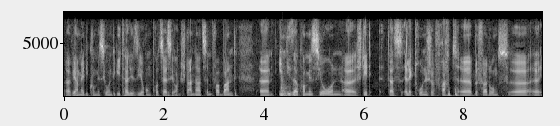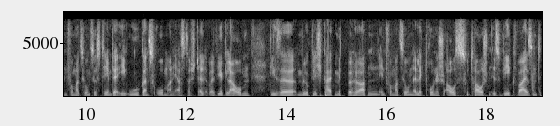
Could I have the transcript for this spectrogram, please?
Äh, wir haben ja die Kommission Digitalisierung, Prozesse und Standards im Verband. Äh, in dieser Kommission äh, steht das elektronische Frachtbeförderungsinformationssystem der EU ganz oben an erster Stelle, weil wir glauben, diese Möglichkeit mit Behörden Informationen elektronisch auszutauschen, ist wegweisend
